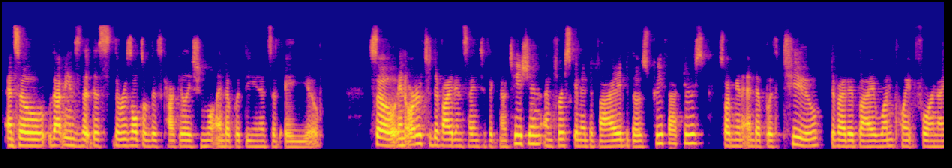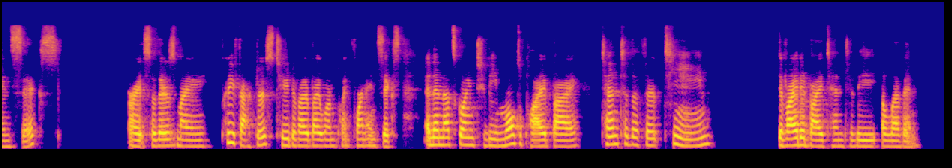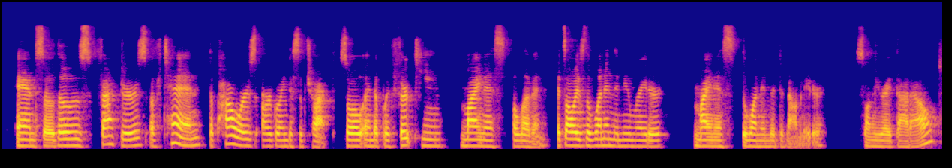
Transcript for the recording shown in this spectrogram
And so that means that this the result of this calculation will end up with the units of AU. So in order to divide in scientific notation, I'm first going to divide those prefactors. So I'm going to end up with 2 divided by 1.496. All right, so there's my prefactors, 2 divided by 1.496, and then that's going to be multiplied by 10 to the 13 divided by 10 to the 11. And so those factors of 10, the powers are going to subtract. So I'll end up with 13 minus 11. It's always the one in the numerator minus the one in the denominator. So let me write that out.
